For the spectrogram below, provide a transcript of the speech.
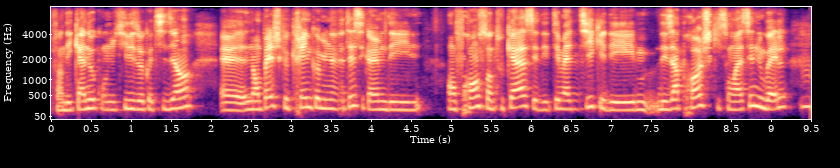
enfin, des canaux qu'on utilise au quotidien, euh, n'empêche que créer une communauté, c'est quand même des, en France en tout cas, c'est des thématiques et des, des approches qui sont assez nouvelles, mmh,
